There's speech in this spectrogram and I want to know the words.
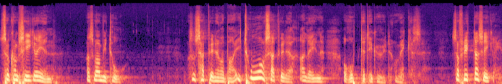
Så kom Sigrid inn, og så var vi to. Og Så satt vi der og ba. I to år satt vi der alene og ropte til Gud om vekkelse. Så flytta Sigrid.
